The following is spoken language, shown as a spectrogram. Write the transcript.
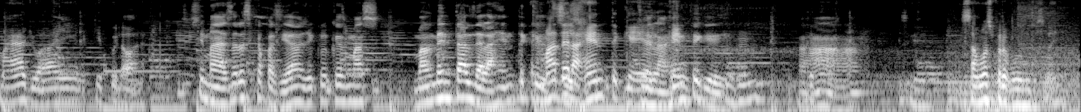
Mae ayudaba ahí en el equipo y la vara. Sí, más esa discapacidad, yo creo que es más, más mental de la gente que. Es más de la gente que... que la gente que. Ajá, ajá. Sí, estamos profundos ahí.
